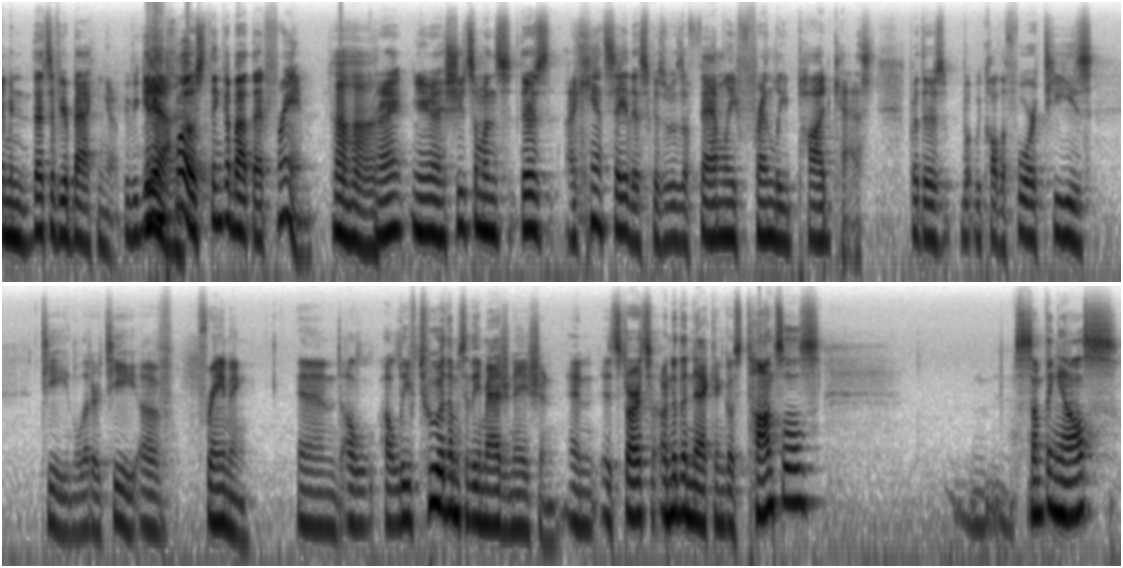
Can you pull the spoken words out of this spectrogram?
I mean, that's if you're backing up. If you're getting Yeah. close, think about that frame Uh-huh. right? You're gonna shoot someone's. There's I can't say this because it was a family friendly podcast, but there's what we call the four T's, T, the letter T of framing, and I'll I'll leave two of them to the imagination, and it starts under the neck and goes tonsils, something else.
